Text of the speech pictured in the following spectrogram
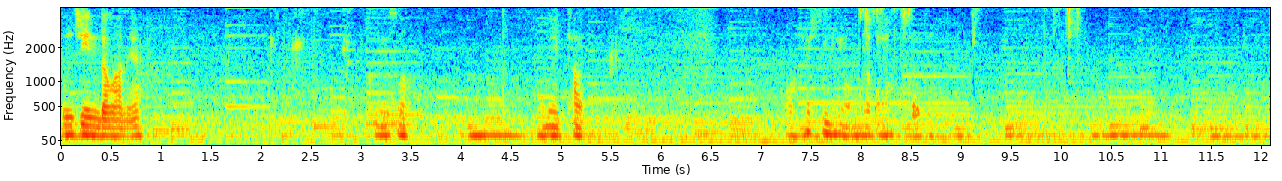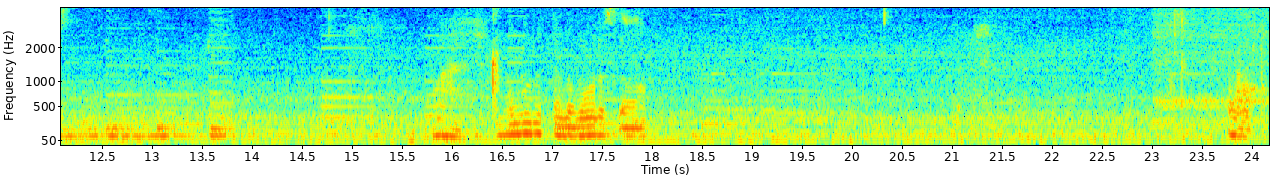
움직인다고 하네요. 그래서 오늘 다 어, 할수 있는 게 없나 봐요. 다들. 와, 너무 어렵다, 너무 어렵어. 와.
